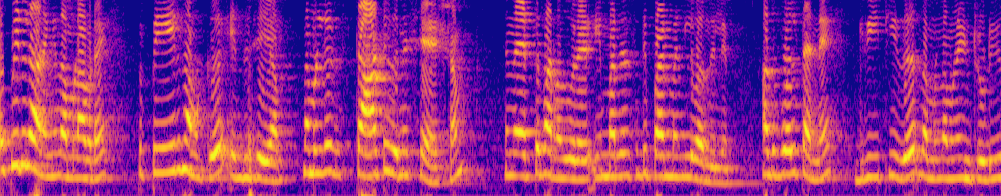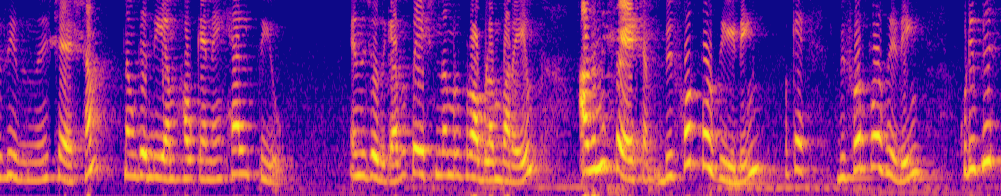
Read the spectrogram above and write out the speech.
ഒ പി ഡിയിലാണെങ്കിൽ നമ്മൾ അവിടെ പേര് നമുക്ക് എന്ത് ചെയ്യാം? നമ്മൾ സ്റ്റാർട്ട് ചെയ്തതിന് ശേഷം ഞാൻ നേരത്തെ പറഞ്ഞതുപോലെ ഇമർജൻസി ഡിപ്പാർട്ട്മെന്റിൽ വന്നില്ലേ? അതുപോലെ തന്നെ ഗ്രീറ്റ് ചെയ്ത് നമ്മൾ നമ്മൾ ഇൻട്രൊഡ്യൂസ് ചെയ്തതിന് ശേഷം നമുക്ക് എന്ത് ചെയ്യാം? How can I help you എന്ന് ചോദിക്കാം. അപ്പോൾ പേഷ്യന്റ് നമ്മൾ പ്രോബ്ലം പറയും. അതിനുശേഷം before proceeding okay before proceeding could you please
